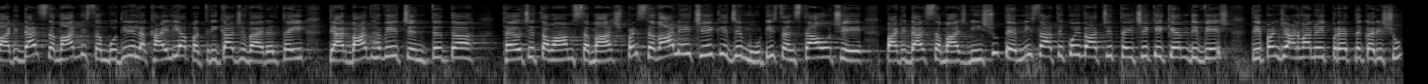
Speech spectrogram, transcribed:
પાટીદાર સમાજને સંબોધીને લખાયેલી આ પત્રિકા જે વાયરલ થઈ ત્યારબાદ હવે ચિંતિત થયો છે તમામ સમાજ. પણ સવાલ એ છે કે જે મોટી સંસ્થાઓ છે પાટીદાર સમાજની શું તેમની સાથે કોઈ વાતચીત થઈ છે કે કેમ દિવેશ? તે પણ જાણવાનો એક પ્રયત્ન કરીશું.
